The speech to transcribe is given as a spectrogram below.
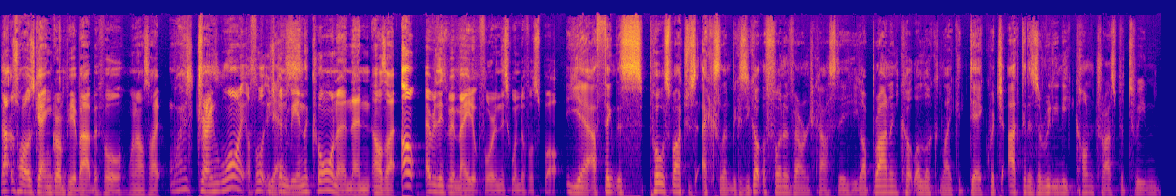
that's what I was getting grumpy about before when I was like, where's Jay White? I thought he was yes. going to be in the corner. And then I was like, oh, everything's been made up for in this wonderful spot. Yeah, I think this post match was excellent because you got the fun of Orange Cassidy. You got Brandon Cutler looking like a dick, which acted as a really neat contrast between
